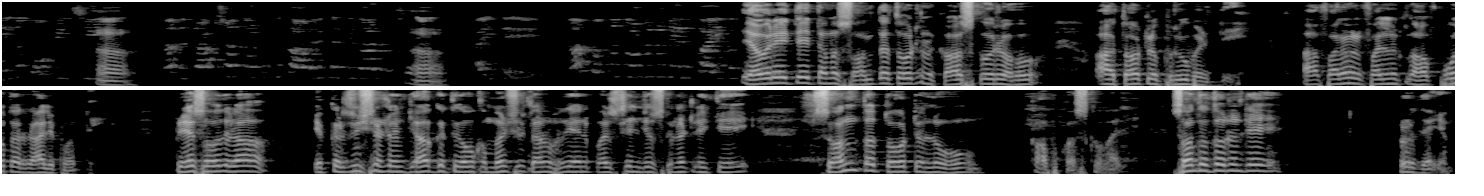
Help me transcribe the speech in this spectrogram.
మీద కోపించి ఆ, నన్ను ద్రాక్ష తోటకు కావలి కత్తిగా ఆ. అయితే నా సొంత తోటను నేను కాయక ఎవరైతే తమ సొంత తోటను కాసుకోరో ఆ తోటలో పురుగు పడుద్ది. ఆ ఫలం ఫలం ఆ పూత రాలిపోద్ది. ప్రియ సోదర ఎక్కడ చూసినట్లయితే జాగ్రత్తగా ఒక మనిషి తన హృదయాన్ని పరిశీలన చేసుకున్నట్లయితే సొంత తోటను కాపు కాసుకోవాలి. సొంత తోట అంటే హృదయం.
